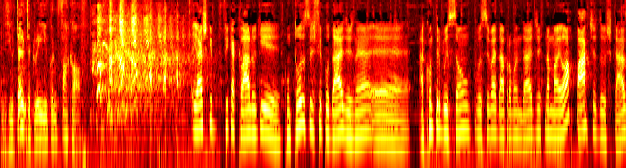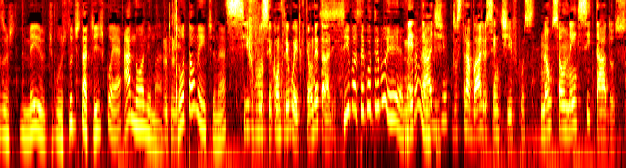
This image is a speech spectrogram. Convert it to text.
and if you don't agree, you can fuck off. Eu acho que fica claro que, com todas essas dificuldades, né, é, a contribuição que você vai dar para a humanidade, na maior parte dos casos, meio, tipo, um estudo estatístico é anônima. Totalmente, né? Se você contribuir, porque tem um detalhe. Se você contribuir. exatamente. Metade dos trabalhos científicos não são nem citados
